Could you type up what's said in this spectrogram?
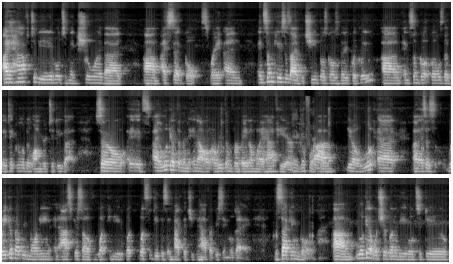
I I have to be able to make sure that um, I set goals, right? And in some cases, I've achieved those goals very quickly. Um, and some goals that they take a little bit longer to do that. So it's I look at them and, and I'll, I'll, read them verbatim what I have here. Yeah, go for it. Uh, you know, look at uh, it says wake up every morning and ask yourself what can you what what's the deepest impact that you can have every single day. The second goal, um, look at what you're going to be able to do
